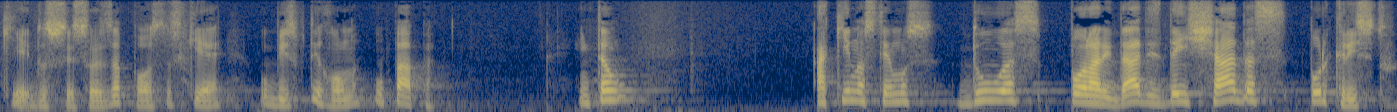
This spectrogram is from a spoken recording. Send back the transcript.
que é dos sucessores apóstolos, que é o bispo de Roma, o Papa. Então, aqui nós temos duas polaridades deixadas por Cristo.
